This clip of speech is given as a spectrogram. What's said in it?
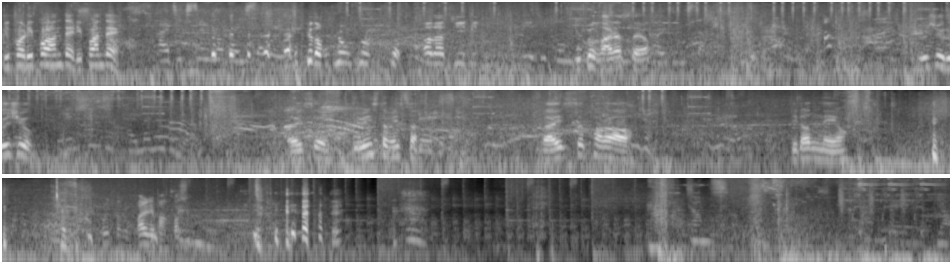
리퍼 리퍼 한 대 리퍼 한 대. 아직 쓸모가 있어 보이네. 목표다 목표 목표 목표 아나 뒤에 뒤에 이거 가렸어요? 루슈 루슈. 나이스. 윈스턴 윈스턴. 나이스 파라 밀었네요. 빨리 바꿨어. 점수 3대 0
